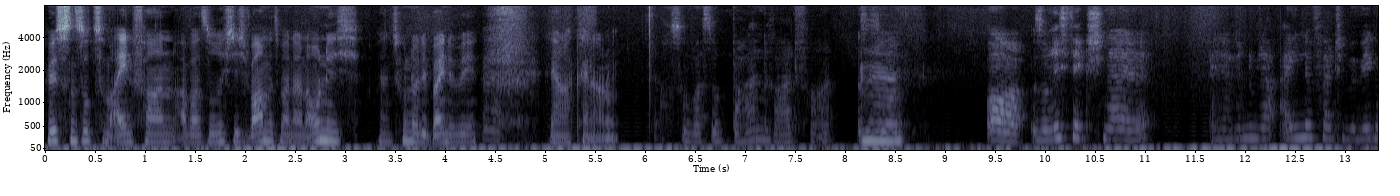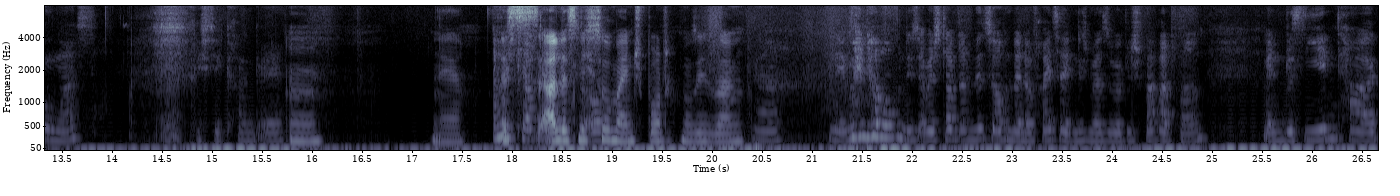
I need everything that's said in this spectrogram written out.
höchstens so zum Einfahren, aber so richtig warm ist man dann auch nicht. Dann tun nur die Beine weh. Ja, keine Ahnung. Sowas, so Bahnradfahren. Also Mhm. so, oh, so richtig schnell. Ey, wenn du da eine falsche Bewegung machst. Richtig krank, ey. Mm. Nee. Aber Ist glaub, alles nicht auch- so mein Sport, muss ich sagen. Ja. Nee, meiner auch nicht. Aber ich glaube, dann willst du auch in deiner Freizeit nicht mehr so wirklich Fahrrad fahren. Wenn du das jeden Tag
